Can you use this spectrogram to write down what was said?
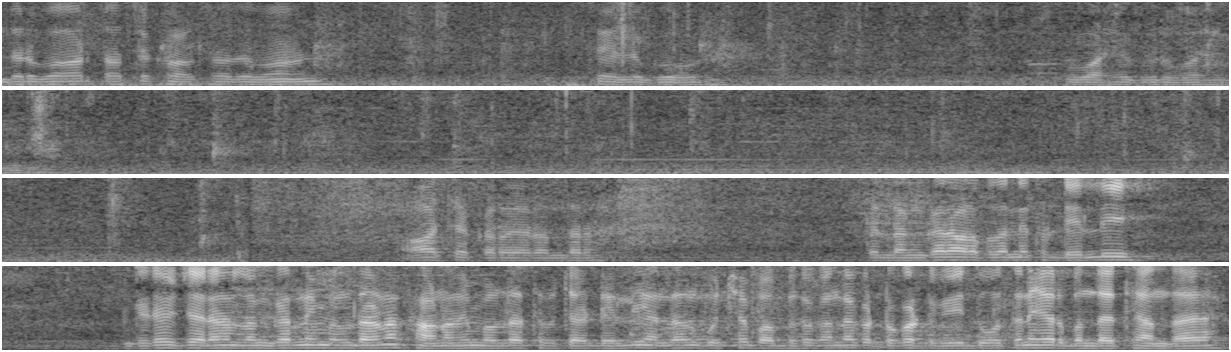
ਦਰਬਾਰ ਤਤ ਖਾਲਸਾ ਦੀਵਾਨ। ਸੈਲਗੋਰ ਵਾਹਿਗੁਰੂ ਵਾਹਿਗੁਰੂ। ਆਹ ਚੈੱਕ ਕਰੋ ਯਾਰ ਅੰਦਰ। ਤੇ ਲੰਗਰ ਵਾਲਾ ਪਤਾ ਨਹੀਂ ਇੱਥੋਂ ਡੇਲੀ ਜਿਹੜੇ ਵਿਚਾਰਿਆਂ ਨੂੰ ਲੰਗਰ ਨਹੀਂ ਮਿਲਦਾ ਨਾ, ਖਾਣਾ ਨਹੀਂ ਮਿਲਦਾ, ਇੱਥੇ ਵਿਚਾਰਾ ਡੇਲੀ ਆਂਦਾ ਉਹਨੂੰ ਪੁੱਛਿਆ ਬਾਬੇ ਤੋਂ, ਕਹਿੰਦਾ ਘੱਟੋ ਘੱਟ ਵੀ 2-3000 ਬੰਦਾ ਇੱਥੇ ਆਂਦਾ ਹੈ।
